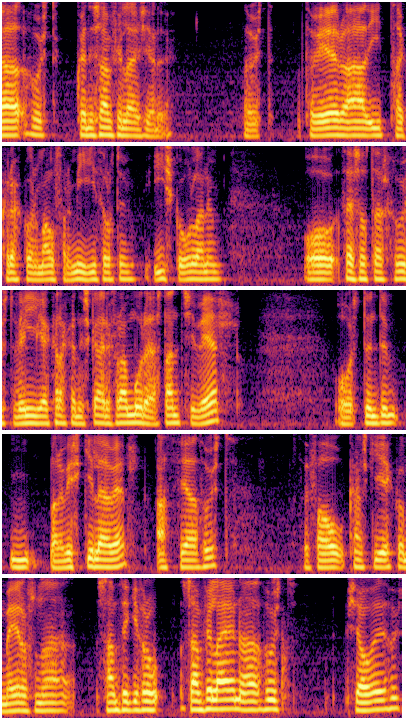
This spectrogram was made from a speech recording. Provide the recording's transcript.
að, þú veist, hvernig samfélagi sér þau. Þú veist, þau eru að íta krökkunum áfram í íþróttum, í skólanum og þess áttar, þú veist, vilja krakkarnir skari fram úr eða standi sér vel og stundum bara virkilega vel af því að, þú veist, þau fá kannski eitthvað meira svona samþyggi frá samfélaginu að, þú veist, sjáu þið,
